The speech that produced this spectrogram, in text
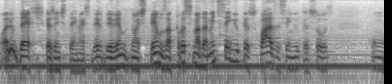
Olha o déficit que a gente tem. Nós, devemos, nós temos aproximadamente 100 mil pessoas, quase 100 mil pessoas, com,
